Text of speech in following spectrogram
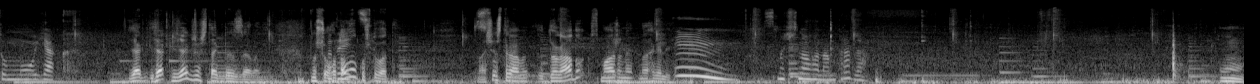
тому як Як, як, як же ж так без зелені? Ну що, готова Подивіться. куштувати? Наші страви. Дорадо смажене на грилі. м смачного нам, правда? М.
